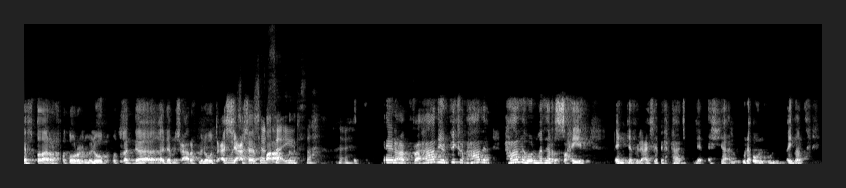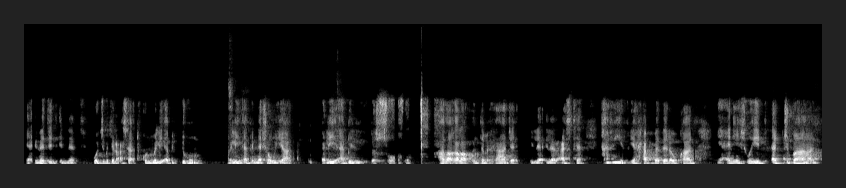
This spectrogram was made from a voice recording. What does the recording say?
افطر فطور الملوك وتغدى غدا مش عارف منو وتعشى عشاء الفقراء صح. إي نعم. فهذه الفكرة هذا هذا هو المثل الصحيح. أنت في العشاء بحاجة إلى الأشياء الأولى أيضا يعني نجد إن وجبة العشاء تكون مليئة بالدهون. مليئة بالنشويات مليئة بالصوف هذا غلط أنت محتاجة إلى إلى العشاء خفيف. يا حبذا لو كان يعني شوية أجبان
